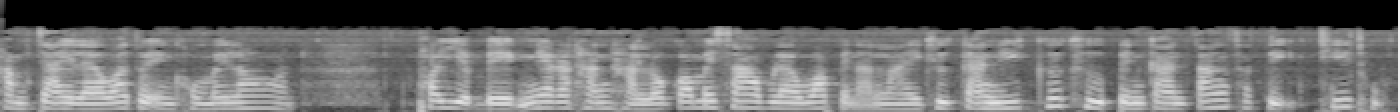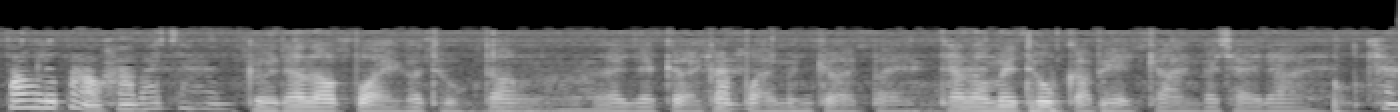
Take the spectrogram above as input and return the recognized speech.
ทำใจแล้วว่าตัวเองคงไม่รอด พอเหยียบเบรกเนี่ยกระทันหันแล้วก็ไม่ทราบแล้วว่าเป็นอะไร คือการนี้ก็คือเป็นการตั้งสติที่ถูกต้องหรือเปล่าคะพระอาจารย์คือถ้าเราปล่อยก็ถูกต้องอะไรจะเกิดก็ปล่อยมันเกิดไป ถ้าเราไม่ทุกข์กับเหตุการณ์ก็ใช้ได้ค่ะ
